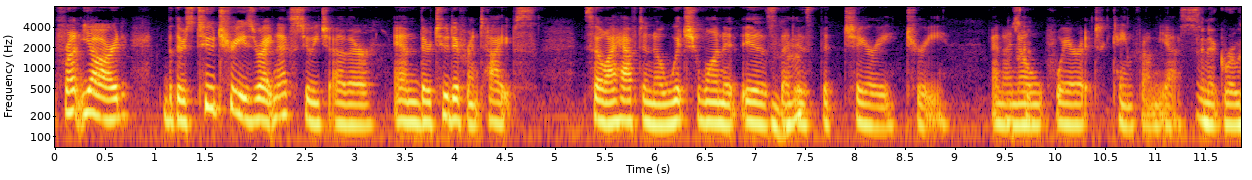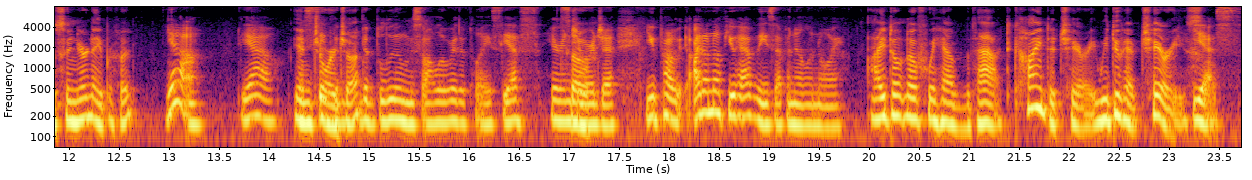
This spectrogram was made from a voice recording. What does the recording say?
Front yard, but there's two trees right next to each other, and they're two different types. So I have to know which one it is that Mm-hmm. is the cherry tree. And I know where it came from, yes. And it grows in your neighborhood. Yeah, yeah. In see the- Georgia. The, blooms all over the place, yes, here in So- Georgia. You probably, I don't know if you have these up in Illinois. I don't know if we have that kind of cherry. We do have cherries. Yes,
